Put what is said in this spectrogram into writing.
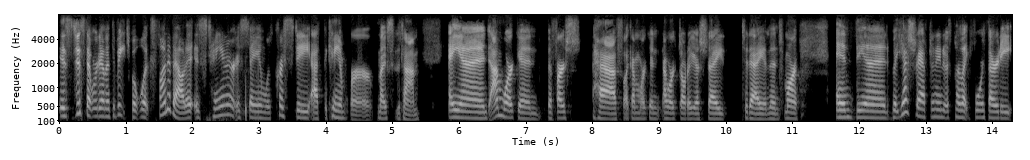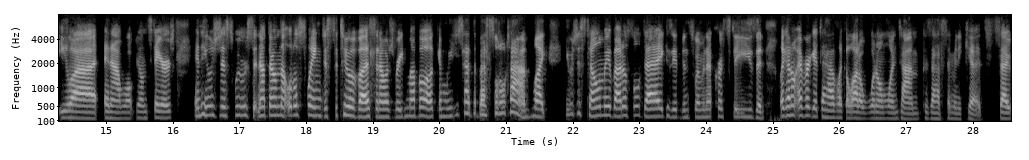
it's just that we're down at the beach. But what's fun about it is Tanner is staying with Christy at the camper most of the time, and I'm working the first half. Like I'm working, I worked all day yesterday, today, and then tomorrow. And then, but yesterday afternoon, it was probably like 4:30. Eli and I walked downstairs, and he was just, we were sitting out there on that little swing, just the two of us, and I was reading my book, and we just had the best little time. Like he was just telling me about his little day because he had been swimming at Christie's, and like I don't ever get to have like a lot of one-on-one time because I have so many kids. So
